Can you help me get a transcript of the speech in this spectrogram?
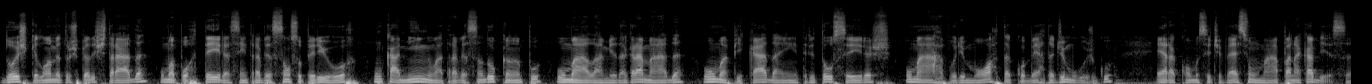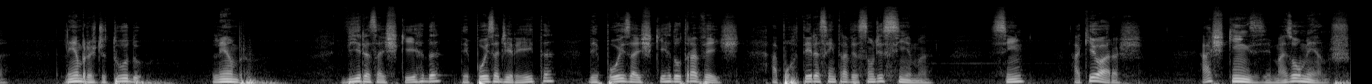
dois quilômetros pela estrada, uma porteira sem travessão superior, um caminho atravessando o campo, uma alameda gramada, uma picada entre touceiras, uma árvore morta coberta de musgo. Era como se tivesse um mapa na cabeça. Lembras de tudo? Lembro. Viras à esquerda, depois à direita depois à esquerda outra vez. A porteira sem travessão de cima. Sim. A que horas? Às quinze, mais ou menos.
